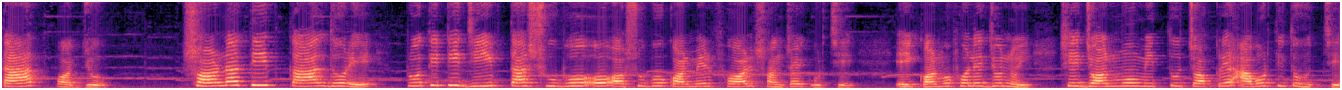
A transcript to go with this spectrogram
তাৎপর্য স্বর্ণাতীত কাল ধরে প্রতিটি জীব তার শুভ ও অশুভ কর্মের ফল সঞ্চয় করছে। এই কর্মফলের জন্যই সে জন্ম, মৃত্যু চক্রে আবর্তিত হচ্ছে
